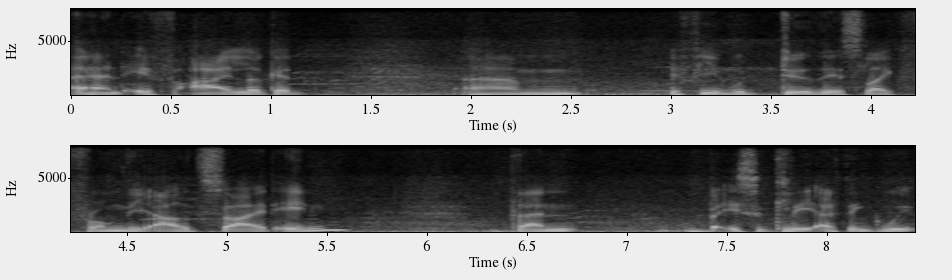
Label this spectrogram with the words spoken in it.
And if I look at, um, if you would do this like from the outside in, then basically I think we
